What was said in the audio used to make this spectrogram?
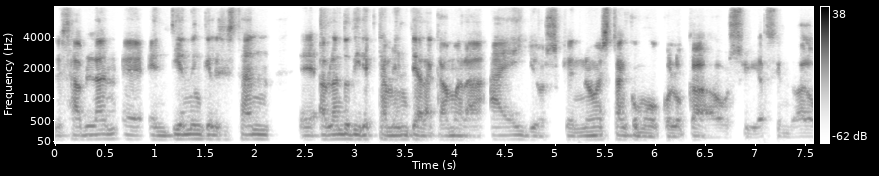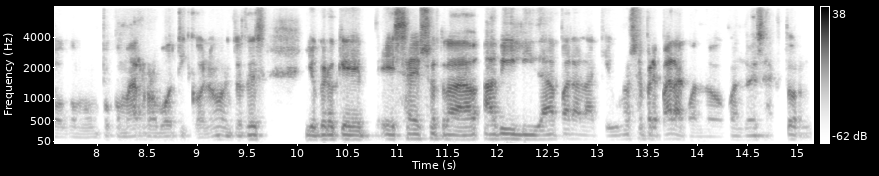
les hablan, eh, entienden que les están eh, hablando directamente a la cámara, a ellos, que no están como colocados y haciendo algo como un poco más robótico, ¿no? Entonces, yo creo que esa es otra habilidad para la que uno se prepara cuando, cuando es actor.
